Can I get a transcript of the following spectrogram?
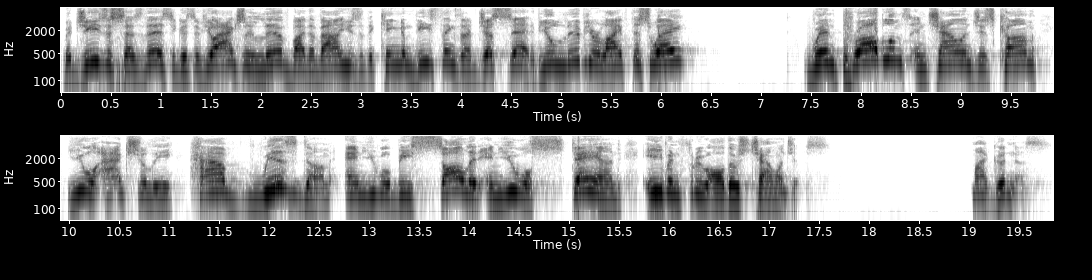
But Jesus says this He goes, if you'll actually live by the values of the kingdom, these things that I've just said, if you'll live your life this way, when problems and challenges come, you will actually have wisdom and you will be solid and you will stand even through all those challenges. My goodness.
